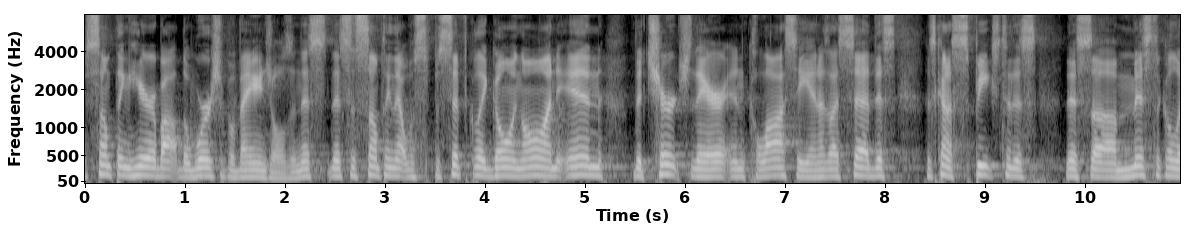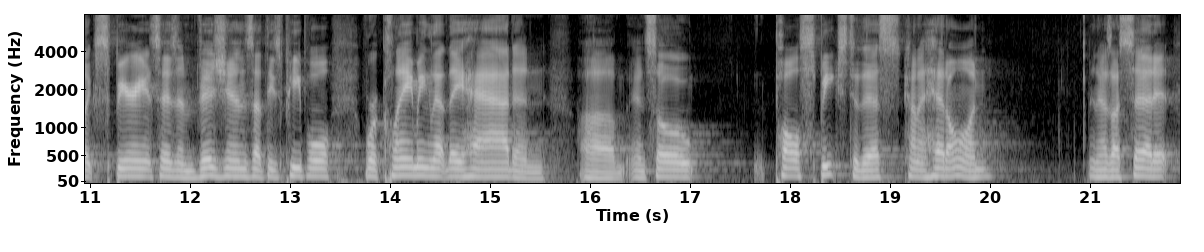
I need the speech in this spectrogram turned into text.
something here about the worship of angels. And this, this is something that was specifically going on in the church there in Colossae. And as I said, this, this kind of speaks to this, this uh, mystical experiences and visions that these people were claiming that they had. And, um, and so Paul speaks to this kind of head on. And as I said, it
